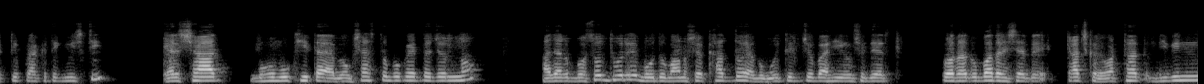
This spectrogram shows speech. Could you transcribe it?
একটি প্রাকৃতিক মিষ্টি, এর স্বাদ বহুমুখিতা এবং স্বাস্থ্য উপকারিতার জন্য হাজার বছর ধরে মধু মানুষের খাদ্য এবং ঐতিহ্যবাহী ওষুধের প্রধান উপাদান হিসেবে কাজ করে। অর্থাৎ বিভিন্ন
